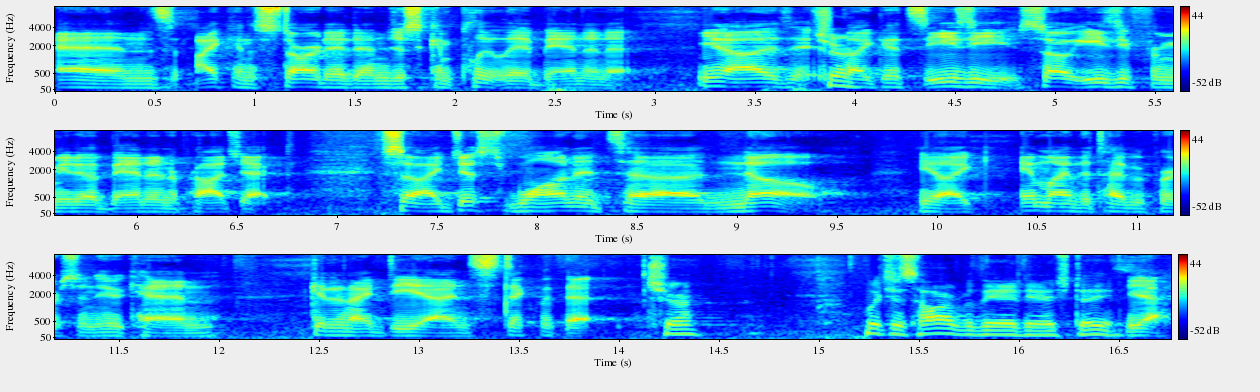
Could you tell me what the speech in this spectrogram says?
and I can start it and just completely abandon it. You know, it's, Sure. like it's easy, so easy for me to abandon a project. So I just wanted to know, you know, like, am I the type of person who can get an idea and stick with it? Sure. Which is hard with the ADHD. Yeah.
